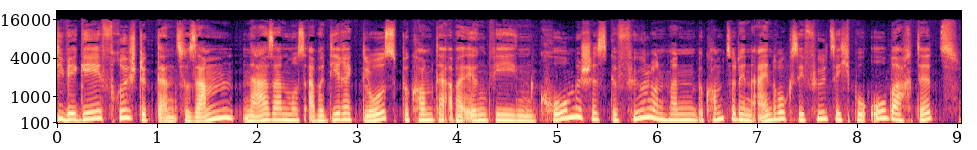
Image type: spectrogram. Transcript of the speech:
Die WG frühstückt dann zusammen. Nasan muss aber direkt los, bekommt da aber irgendwie ein komisches Gefühl und man bekommt so den Eindruck, sie fühlt sich beobachtet,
